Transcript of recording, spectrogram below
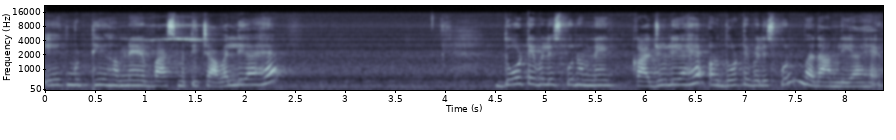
एक मुट्ठी हमने बासमती चावल लिया है, दो टेबल स्पून हमने काजू लिया है और दो टेबल स्पून बादाम लिया है।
